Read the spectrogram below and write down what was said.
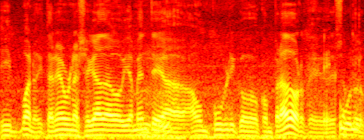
y bueno, y tener una llegada obviamente a, un público comprador de, esos un,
